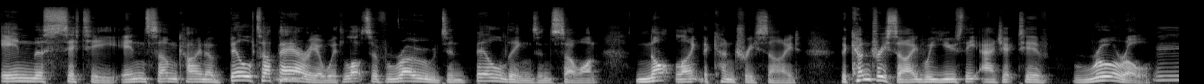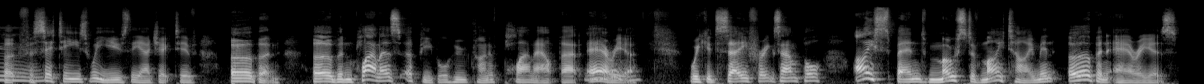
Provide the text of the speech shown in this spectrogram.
in the city, in some kind of built up mm-hmm. area with lots of roads and buildings and so on, not like the countryside. The countryside, we use the adjective rural. But for mm. cities, we use the adjective urban. Urban planners are people who kind of plan out that area. Mm. We could say, for example, I spend most of my time in urban areas.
